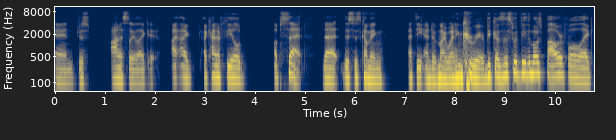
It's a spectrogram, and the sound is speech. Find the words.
and just honestly, like I, I, I kind of feel upset that this is coming at the end of my wedding career because this would be the most powerful like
